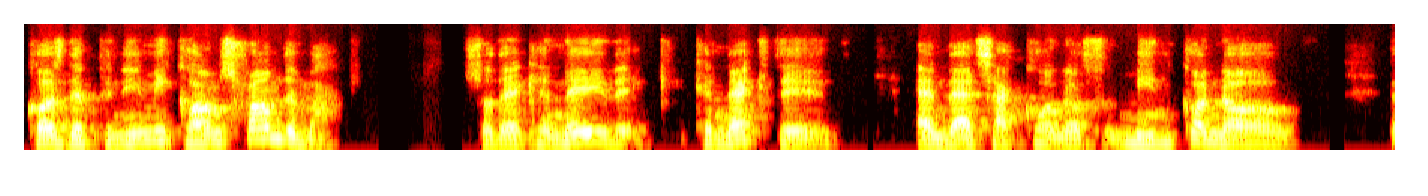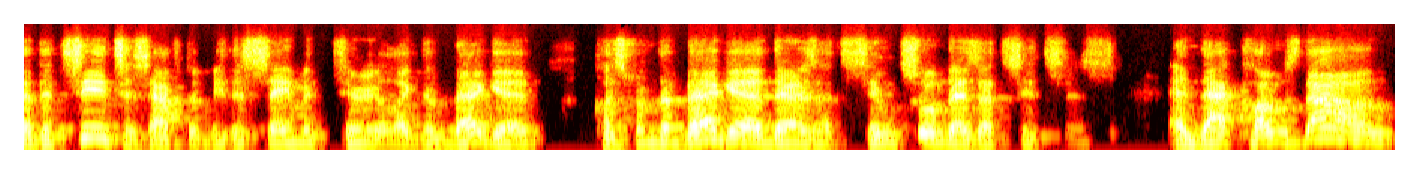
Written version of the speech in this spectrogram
because the Pnimi comes from the Makif. So they're connected, and that's Hakonov Min Konov. That the tzitzis have to be the same material like the beged, because from the beggar, there's a tzimtzum, there's a tzitzis, and that comes down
